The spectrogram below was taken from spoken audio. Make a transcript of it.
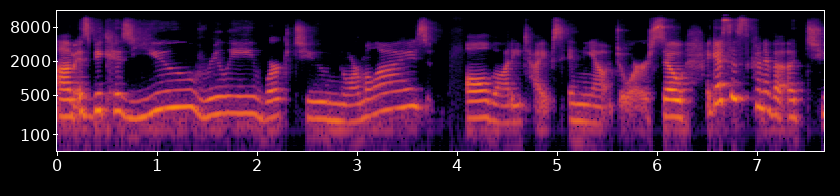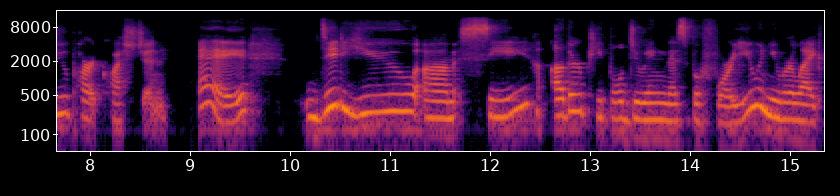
um, is because you really work to normalize all body types in the outdoors. So I guess is kind of a, a two part question. A, did you um, see other people doing this before you and you were like,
